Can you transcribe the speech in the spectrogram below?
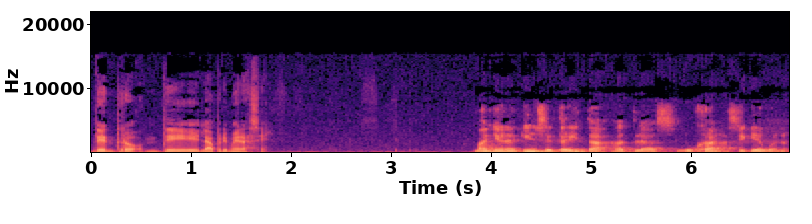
dentro de la primera C. Mañana 15.30 Atlas Luján, así que bueno,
